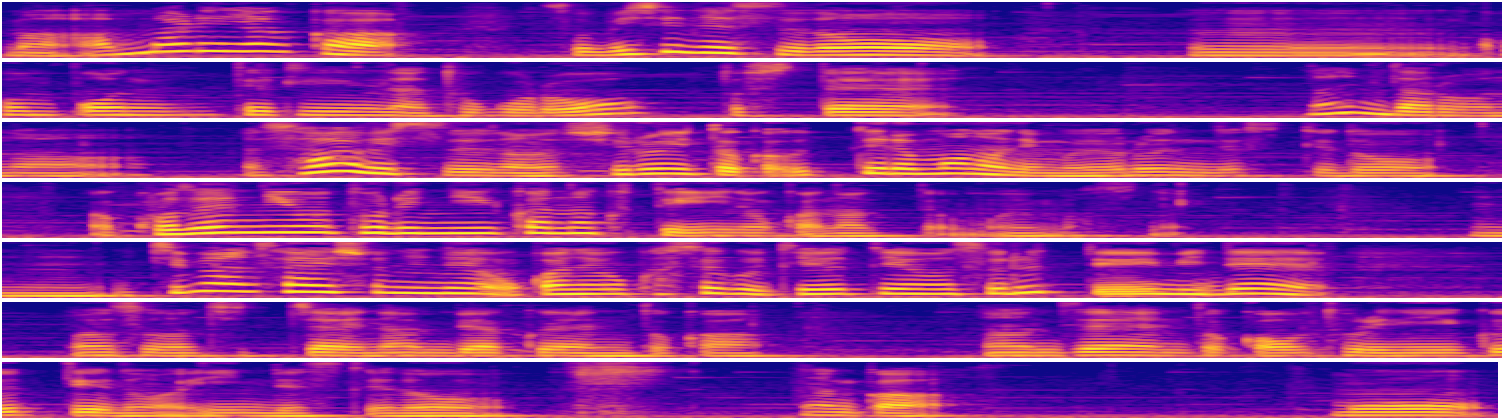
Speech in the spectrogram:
まああんまりなんかそうビジネスのうん根本的なところとしてなんだろうなサービスの種類とか売ってるものにもよるんですけど小銭を取りに行かなくていいのかなって思いますね。うん一番最初にねお金を稼ぐ経験をするっていう意味で、まあ、そのちっちゃい何百円とか何千円とかを取りに行くっていうのはいいんですけどなんかも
